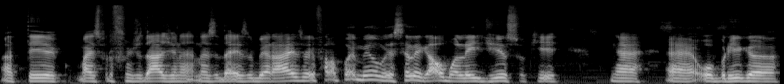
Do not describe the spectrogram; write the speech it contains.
a ter mais profundidade né, nas ideias liberais, eu ia falar, pô, é meu, ia ser legal uma lei disso que né, é, obriga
